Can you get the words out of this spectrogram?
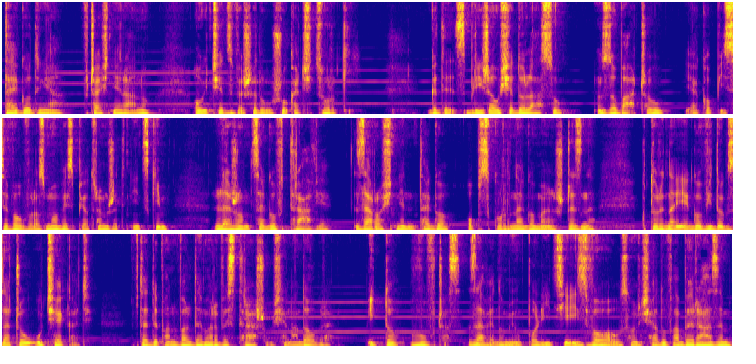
Tego dnia, wcześnie rano, ojciec wyszedł szukać córki, gdy zbliżał się do lasu, zobaczył, jak opisywał w rozmowie z Piotrem Żytnickim, leżącego w trawie, zarośniętego, obskurnego mężczyznę, który na jego widok zaczął uciekać. Wtedy pan Waldemar wystraszył się na dobre. I to wówczas zawiadomił policję i zwołał sąsiadów, aby razem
